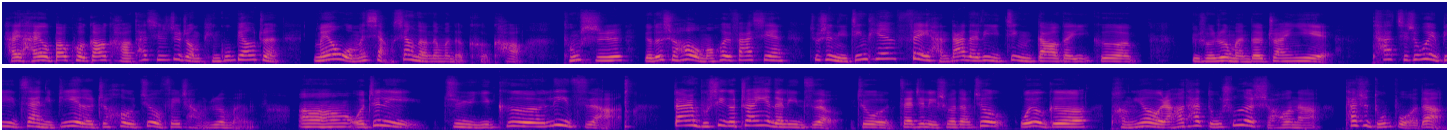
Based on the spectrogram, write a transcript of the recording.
还还有包括高考，它其实这种评估标准没有我们想象的那么的可靠。同时，有的时候我们会发现，就是你今天费很大的力进到的一个，比如说热门的专业，它其实未必在你毕业了之后就非常热门。嗯，我这里举一个例子啊，当然不是一个专业的例子，就在这里说的，就我有个朋友，然后他读书的时候呢。他是读博的，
